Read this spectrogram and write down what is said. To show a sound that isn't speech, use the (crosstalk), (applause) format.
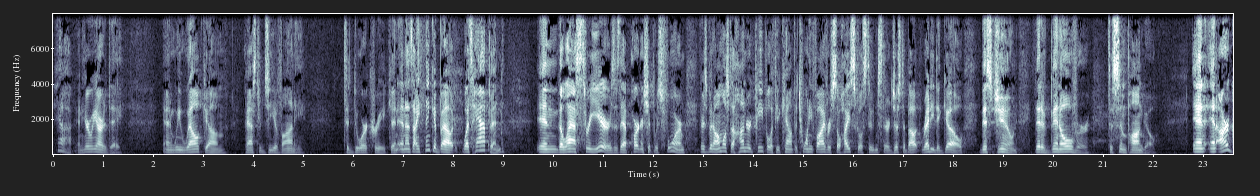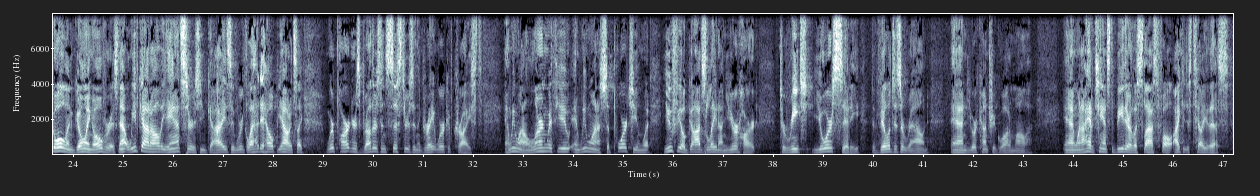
Yeah, and here we are today. And we welcome Pastor Giovanni to Door Creek. And, and as I think about what's happened, in the last three years, as that partnership was formed, there's been almost 100 people, if you count the 25 or so high school students that are just about ready to go this June, that have been over to Sumpango. And, and our goal in going over is now we've got all the answers, you guys, and we're glad to help you out. It's like we're partners, brothers and sisters in the great work of Christ, and we want to learn with you and we want to support you in what you feel God's laid on your heart to reach your city, the villages around, and your country, Guatemala. And when I had a chance to be there this last fall, I can just tell you this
